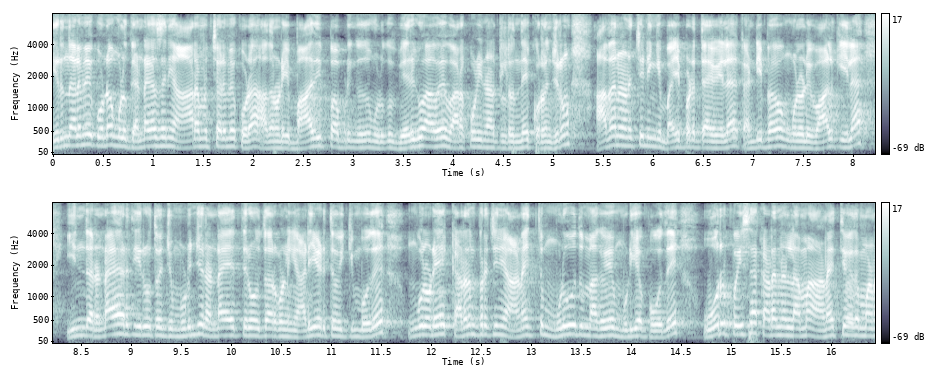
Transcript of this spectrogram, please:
இருந்தாலுமே கூட உங்களுக்கு கண்டகசனி ஆரம்பித்தாலுமே கூட அதனுடைய பாதிப்பு அப்படிங்கிறது உங்களுக்கு வெகுவாகவே வரக்கூடிய நாட்கள் இருந்தே குறைஞ்சிரும். அதை நினச்சி நீங்கள் பயப்பட தேவையில்லை. கண்டிப்பாக உங்களுடைய வாழ்க்கையில் இந்த ரெண்டாயிரத்தி இருபத்தஞ்சு முடிஞ்சு ரெண்டாயிரத்தி இருபத்தாறுக்குள்ள நீங்கள் அடியெடுத்து வைக்கும்போது உங்களுடைய கடன் பிரச்சனை அனைத்தும் முழுவதுமாகவே முடிய போகுது. ஒரு பைசா கடன் இல்லாமல் அனைத்து விதமான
